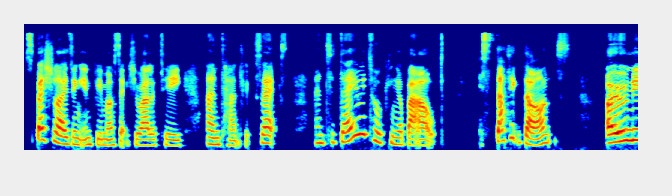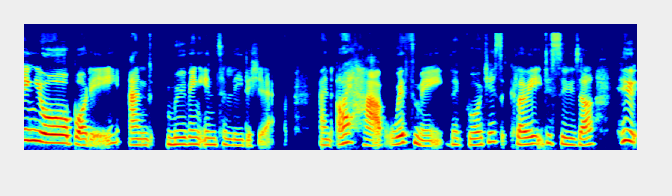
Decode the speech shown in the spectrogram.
specializing in female sexuality and tantric sex. And today we're talking about ecstatic dance, owning your body, and moving into leadership. And I have with me the gorgeous Chloe De Sousa, who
